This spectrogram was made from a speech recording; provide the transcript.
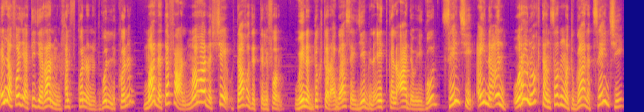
إلا فجأة تيجي ران من خلف كونان وتقول لكونان ماذا تفعل؟ ما هذا الشيء؟ وتاخذ التليفون. وهنا الدكتور أغاسا يجيب العيد كالعادة ويقول سينشي أين أنت؟ وران وقتها انصدمت وقالت سينشي؟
